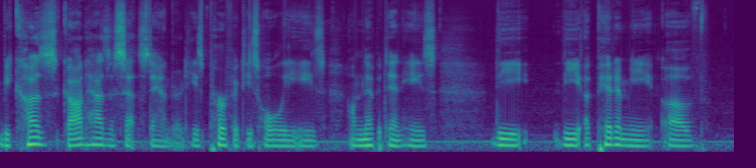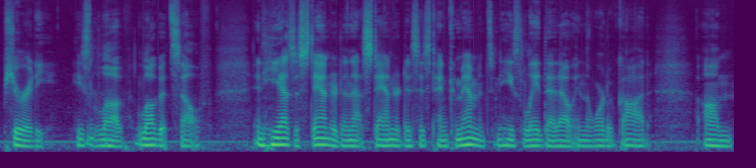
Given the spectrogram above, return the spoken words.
because God has a set standard. He's perfect. He's holy. He's omnipotent. He's the the epitome of purity. He's Mhm. love, love itself, and he has a standard, and that standard is his Ten Commandments, and he's laid that out in the Word of God. Um,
